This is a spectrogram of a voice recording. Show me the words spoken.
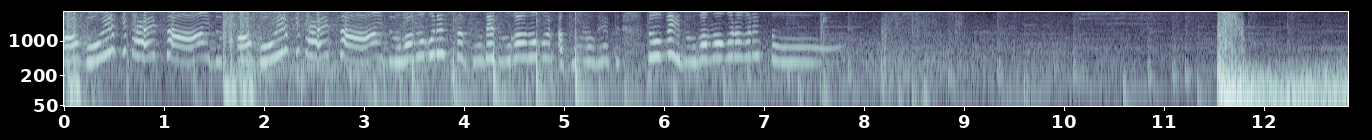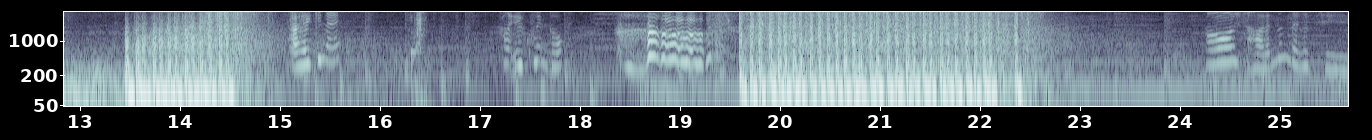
아 뭐 이렇게 잘 쏴? 아뭐 이렇게 잘 쏴? 누가 먹으랬어? 붕대 누가 먹으? 아 붕대 뚜벅이 누가 먹으라 그랬어? 아 핵이네. 한 1코인 더. 아 잘했는데 그치?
